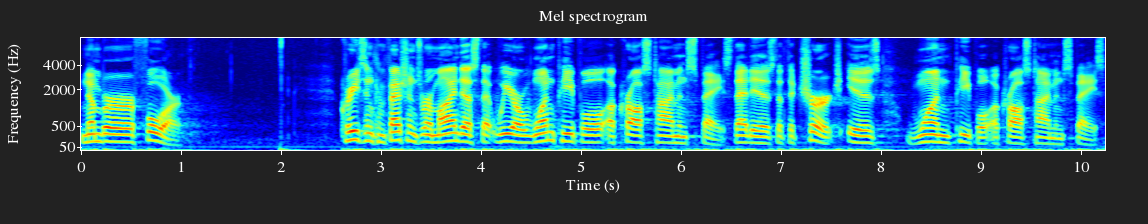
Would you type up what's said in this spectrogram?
number four Creeds and confessions remind us that we are one people across time and space. That is, that the church is one people across time and space.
